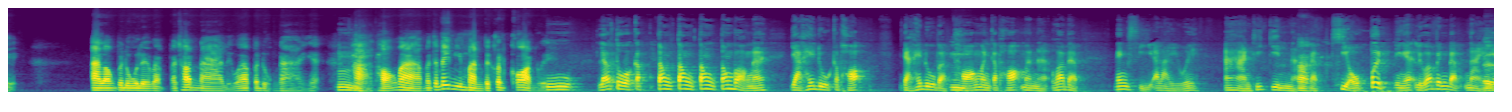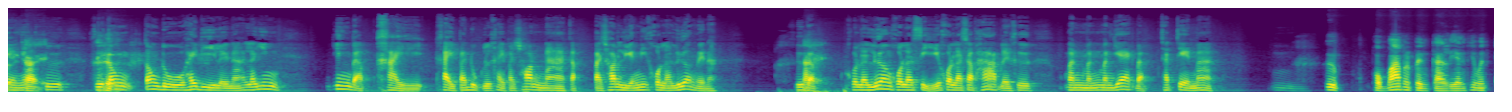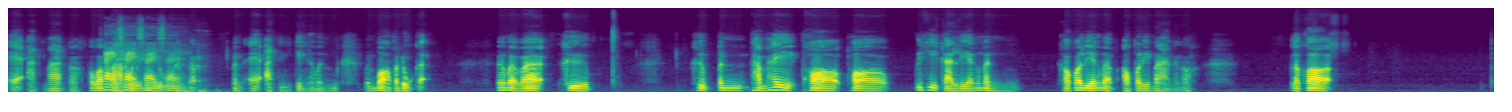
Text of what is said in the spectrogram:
อะลองไปดูเลยแบบปลาช่อนนาหรือว่าปลาดุกนาอย่างเงี้ยอืมผ่าท้องมามันจะไม่มีมันเป็นก้อนๆเว้ยถูกแล้วตัวกับต้องต้องต้องต้องบอกนะ อยากให้ดูกระเพาะ อยากให้ดูแบบอืมท้องมันกระเพาะมันอะว่าแบบแม่งสีอะไรเว้ยอาหารที่กินอะอ่าแบบเขียวปึดอย่างเงี้ย หรือว่าเป็นแบบไหนเอออะไรเงี้ยใช่คือ คือเออต้องต้องดูให้ดีเลยนะ แล้วยิ่งยิ่งแบบไข่ไข่ปลาดุกหรือไข่ปลาช่อนนากับปลาช่อนเลี้ยงนี่คนละเรื่องเลยนะคือแบบคนละเรื่องคนละสีคนละสภาพเลยคือ มันมันมันแยกแบบชัดเจนมากอืมคือผมว่ามันเป็นการเลี้ยงที่มันแออัดมากเนาะเพราะว่าใช่ปลาพวกนี้ใช่มันดุใช่มันแบบ มันแออัดจริงๆอะเหมือนเหมือนบ่อปลาดุกอะเรื่องแบบว่าคือ คือมันทำให้พอพอวิธีการเลี้ยงมันเขาก็เลี้ยงแบบเอาปริมาณนะเนาะแล้วก็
